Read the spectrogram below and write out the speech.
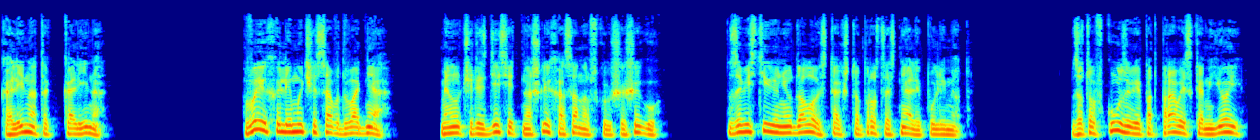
Калина так Калина. Выехали мы часа в два дня. Минут через десять нашли Хасановскую шишигу. Завести ее не удалось, так что просто сняли пулемет. Зато в кузове под правой скамьей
